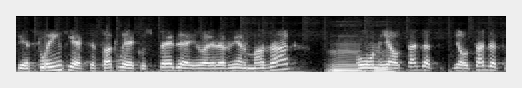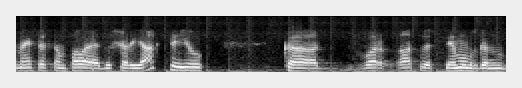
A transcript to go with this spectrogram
tie slinkie, kas atliek uz pēdējo, ir arvien mazāk. Mm -hmm. Un jau tagad, jau tagad mēs esam palaiduši arī akciju, kad var atvest pie mums gan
